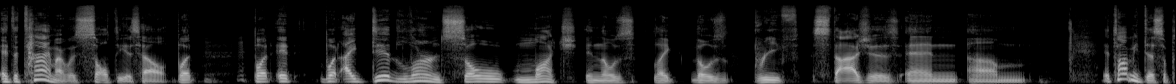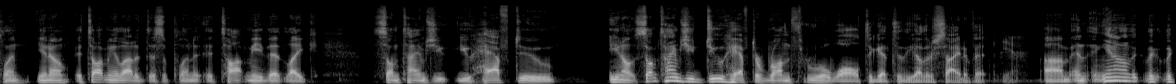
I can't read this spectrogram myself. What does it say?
at the time I was salty as hell. But but it but I did learn so much in those like those brief stages and um it taught me discipline, you know. It taught me a lot of discipline. It, it taught me that like sometimes you you have to you know, sometimes you do have to run through a wall to get to the other side of it. Yeah. Um, and you know the, the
